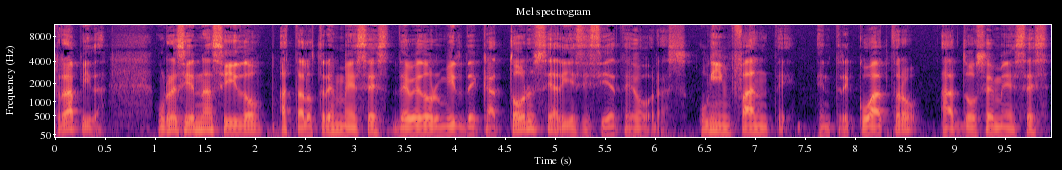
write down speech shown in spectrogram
rápida. Un recién nacido hasta los tres meses debe dormir de 14 a 17 horas. Un infante entre 4 a 12 meses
